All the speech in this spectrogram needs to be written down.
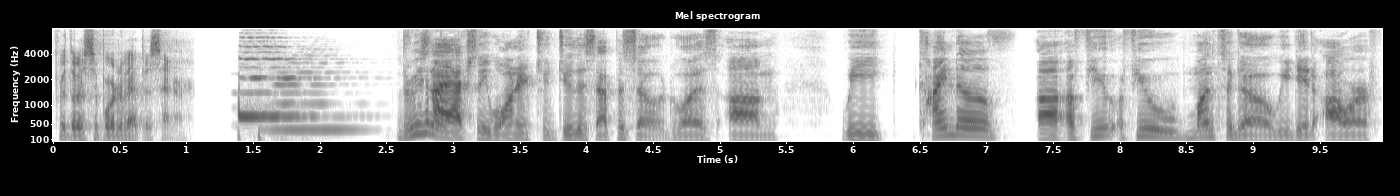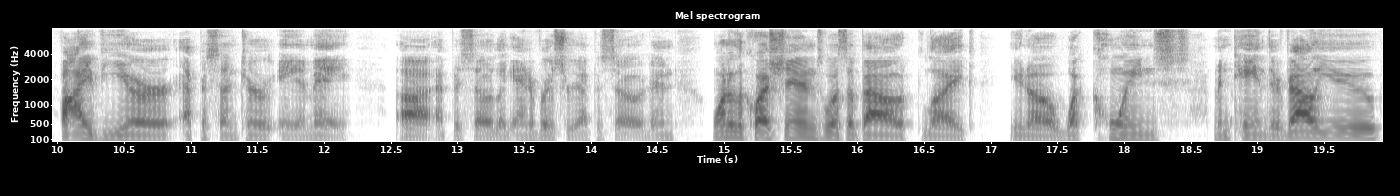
for their support of Epicenter. The reason I actually wanted to do this episode was um, we kind of uh, a few a few months ago we did our five year Epicenter AMA uh, episode, like anniversary episode, and one of the questions was about like you know what coins maintain their value.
